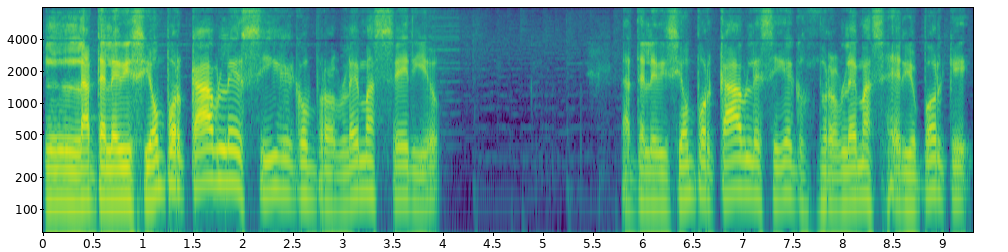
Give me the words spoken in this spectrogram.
La televisión por cable sigue con problemas serios. La televisión por cable sigue con problemas serios porque,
